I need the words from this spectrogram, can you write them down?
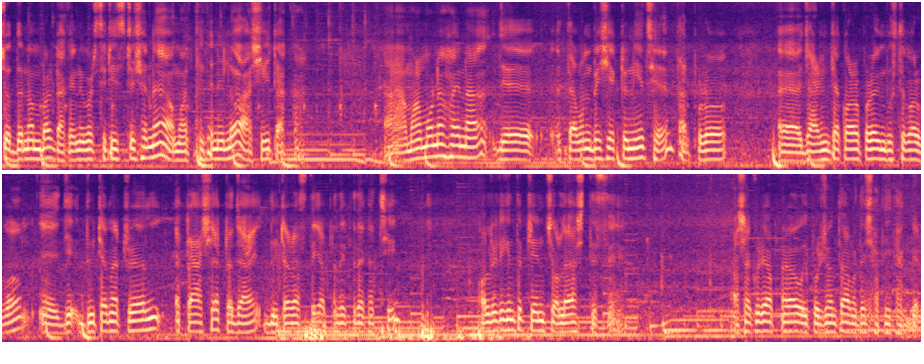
চোদ্দ নম্বর ঢাকা ইউনিভার্সিটি স্টেশনে আমার থেকে নিল আশি টাকা। আমার মনে হয় না যে তেমন বেশি একটা নিয়েছে, তারপরও জার্নিটা করার পরে আমি বুঝতে পারব যে দুইটা ম্যাটেরিয়াল একটা আসে, একটা যায়, দুইটা রাস্তায় আপনাদেরকে দেখাচ্ছি। অলরেডি কিন্তু ট্রেন চলে আসতেছে। আশা করি আপনারা ওই পর্যন্ত আমাদের সাথেই থাকবেন।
